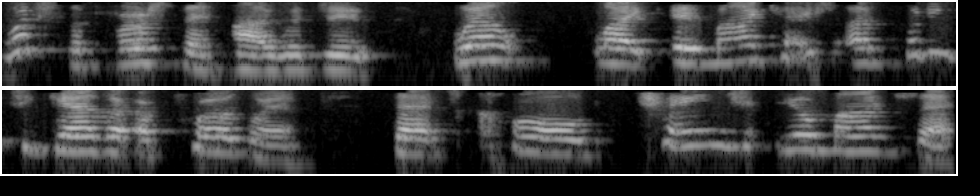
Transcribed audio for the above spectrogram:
What's the first thing I would do? Well, like in my case, I'm putting together a program that's called Change Your Mindset,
